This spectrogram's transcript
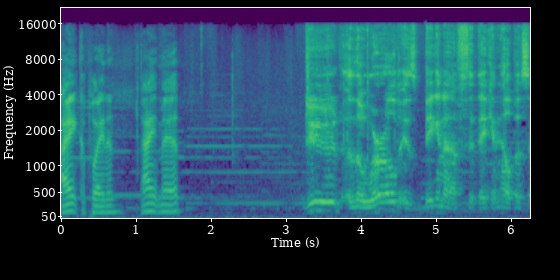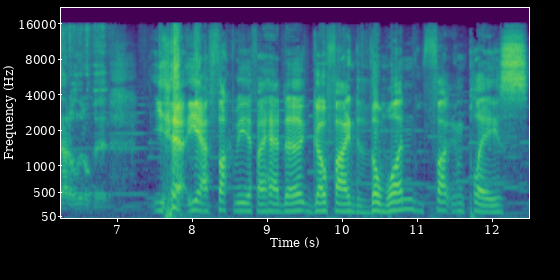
I ain't complaining. I ain't mad. Dude, the world is big enough that they can help us out a little bit. Yeah, yeah, fuck me if I had to go find the one fucking place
